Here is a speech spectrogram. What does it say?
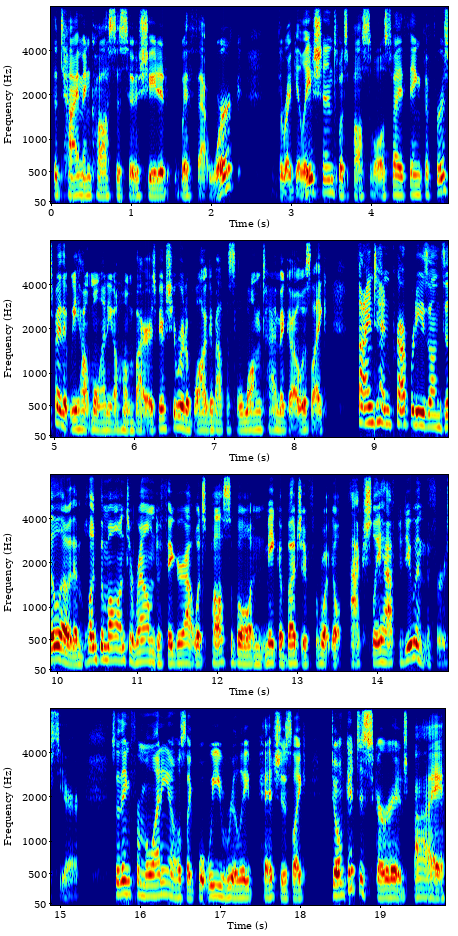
the time and costs associated with that work, the regulations, what's possible. So I think the first way that we help millennial home buyers, we actually wrote a blog about this a long time ago, was like find 10 properties on Zillow, then plug them all into Realm to figure out what's possible and make a budget for what you'll actually have to do in the first year. So I think for millennials, like what we really pitch is like, don't get discouraged by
